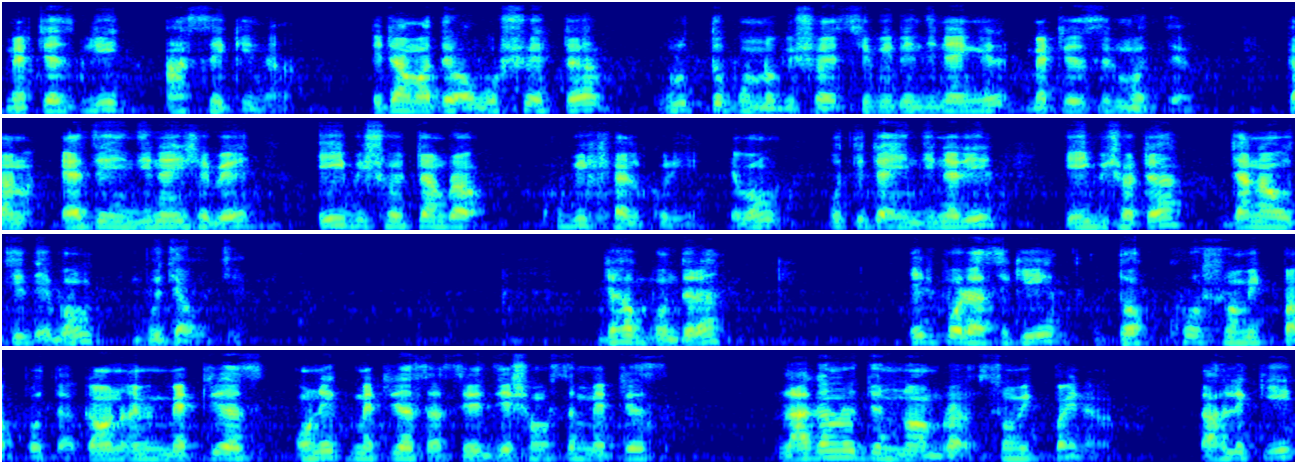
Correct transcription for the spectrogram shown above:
ম্যাটেরিয়ালসগুলি আছে কিনা, এটা আমাদের অবশ্যই একটা গুরুত্বপূর্ণ বিষয় সিভিল ইঞ্জিনিয়ারিংয়ের ম্যাটেরিয়ালসের মধ্যে, কারণ অ্যাজ এ ইঞ্জিনিয়ার হিসেবে এই বিষয়টা আমরা খুবই খেয়াল করি এবং প্রতিটা ইঞ্জিনিয়ারিং এই বিষয়টা জানা উচিত এবং বোঝা উচিত। যাই হোক বন্ধুরা এরপরে আছে কি, দক্ষ শ্রমিক প্রাপ্যতা। কারণ আমি ম্যাটেরিয়ালস অনেক ম্যাটেরিয়ালস আছে, যে সমস্ত ম্যাটেরিয়ালস লাগানোর জন্য আমরা শ্রমিক পাই না। তাহলে কি,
